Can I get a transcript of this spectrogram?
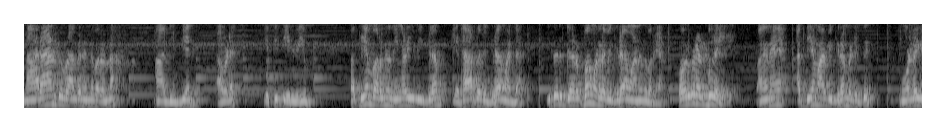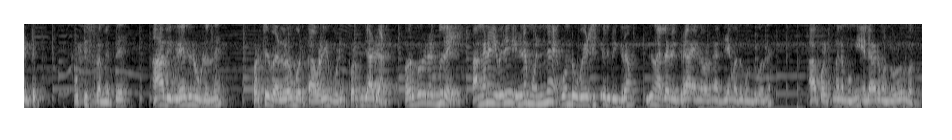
നാരായണത്ത് ഭ്രാന്തൻ എന്ന് പറയുന്ന ആ ദിവ്യൻ അവിടെ എത്തിച്ചേരുകയും അദ്ദേഹം പറഞ്ഞു നിങ്ങൾ ഈ വിഗ്രഹം യഥാർത്ഥ വിഗ്രഹമല്ല ഇതൊരു ഗർഭമുള്ള വിഗ്രഹമാണെന്ന് പറയാണ്. അവർക്കൊരു അത്ഭുതമായി. അങ്ങനെ അദ്ദേഹം ആ വിഗ്രഹം എടുത്ത് മുകളിലേക്കിട്ട് പൊട്ടിച്ച സമയത്ത് ആ വിഗ്രഹത്തിനുള്ളിൽ നിന്ന് കുറച്ച് വെള്ളവും ഒരു തവളയും കൂടി പുറത്ത് ചാടുകയാണ്. അവർക്ക് ഒരു അത്ഭുതമായി. അങ്ങനെ ഇവർ ഇതിനെ മുന്നേ കൊണ്ട് ഉപേക്ഷിച്ച ഒരു വിഗ്രഹം ഇത് നല്ല വിഗ്രഹം എന്ന് പറഞ്ഞ് അദ്ദേഹം അത് കൊണ്ടുവന്ന് ആ കുളത്തിൽ തന്നെ മുങ്ങി എല്ലാവരും വന്നോളൂ എന്ന് പറഞ്ഞു.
